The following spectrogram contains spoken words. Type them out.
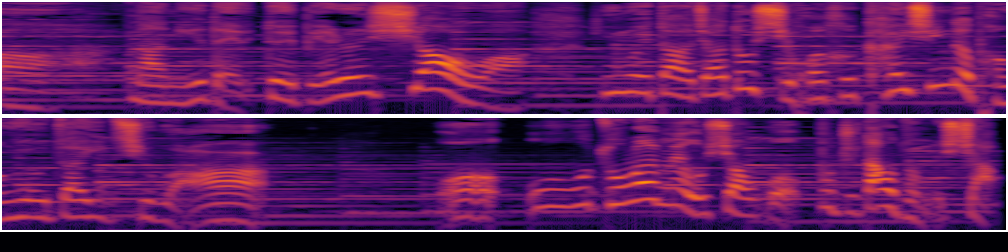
啊，那你得对别人笑啊，因为大家都喜欢和开心的朋友在一起玩。我我我从来没有笑过，不知道怎么笑。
